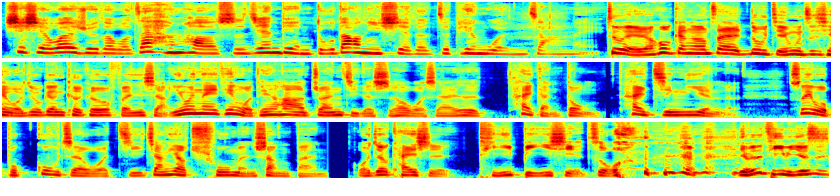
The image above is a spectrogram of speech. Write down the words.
谢谢，我也觉得我在很好的时间点读到你写的这篇文章，哎，对。然后刚刚在录节目之前，我就跟科科分享，因为那一天我听到他的专辑的时候，我实在是太感动、太惊艳了，所以我不顾着我即将要出门上班，我就开始提笔写作。有的提笔就是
